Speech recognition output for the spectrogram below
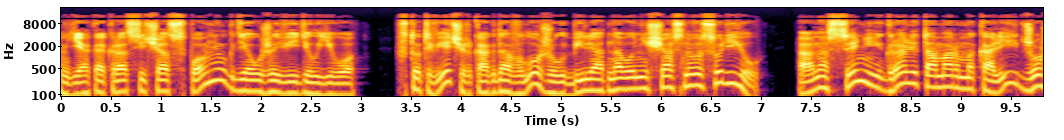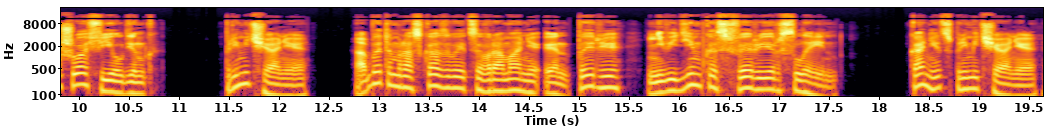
Я как раз сейчас вспомнил, где уже видел его. В тот вечер, когда в ложе убили одного несчастного судью, а на сцене играли Тамар Макали и Джошуа Филдинг. Примечание. Об этом рассказывается в романе Энн Перри «Невидимка с Ферриерс Лейн». Конец примечания.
